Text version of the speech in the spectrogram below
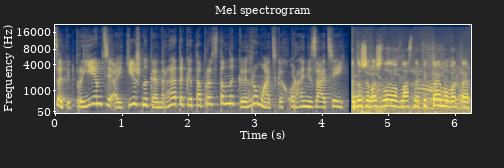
Це підприємці, айтішники, енергетики та представники громадських організацій. Дуже важливо власне підтримувати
